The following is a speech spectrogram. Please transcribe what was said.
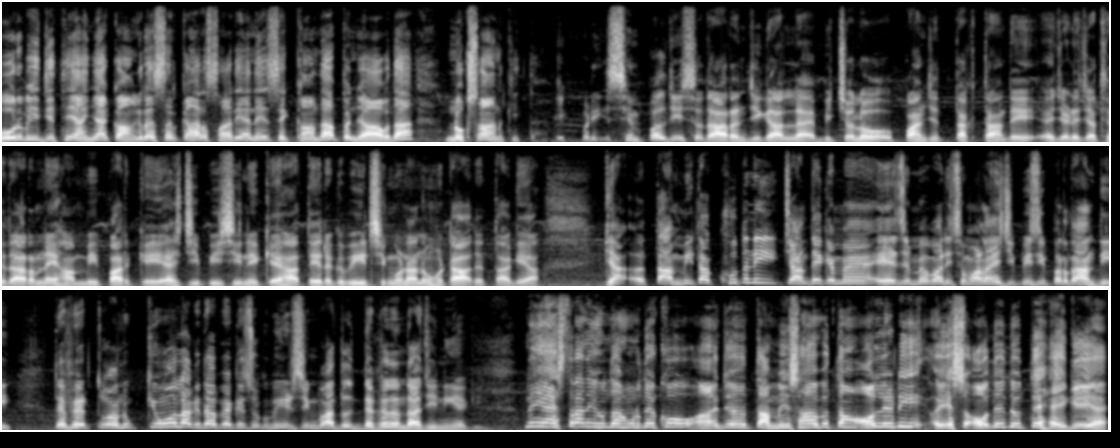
ਹੋਰ ਵੀ ਜਿੱਥੇ ਆਈਆਂ, ਕਾਂਗਰਸ ਸਰਕਾਰ ਸਾਰਿਆਂ ਨੇ ਸਿੱਖਾਂ ਦਾ, ਪੰਜਾਬ ਦਾ ਨੁਕਸਾਨ ਕੀਤਾ ਇੱਕ ਬੜੀ ਸਿੰਪਲ ਜੀ, ਸਧਾਰਨ ਜੀ ਗੱਲ ਹੈ ਵੀ ਚਲੋ ਪੰਜ ਤਖਤਾਂ ਦੇ ਜਿਹੜੇ ਜਥੇਦਾਰਾਂ ਨੇ ਹਾਮੀ ਭਰ ਕੇ ਐਸਜੀਪੀਸੀ ਨੇ ਕਿਹਾ ਤੇ ਰਗਵੀਰ ਸਿੰਘ ਉਹਨਾਂ ਨੂੰ ਹਟਾ ਦਿੱਤਾ ਗਿਆ। ਜਾਂ ਧਾਮੀ ਤਾਂ ਖੁਦ ਨਹੀਂ ਚਾਹੁੰਦੇ ਕਿ ਮੈਂ ਇਹ ਜ਼ਿੰਮੇਵਾਰੀ ਸੰਭਾਲਾਂ ਐਸਜੀਪੀਸੀ ਪ੍ਰਧਾਨ ਦੀ। ਤੇ ਫਿਰ ਤੁਹਾਨੂੰ ਕਿਉਂ ਲੱਗਦਾ ਪਿਆ ਕਿ ਸੁਖਬੀਰ ਸਿੰਘ ਬਾਦਲ ਦੀ ਦਖਲਅੰਦਾਜ਼ੀ ਨਹੀਂ ਹੈਗੀ? ਨਹੀਂ ਇਸ ਤਰ੍ਹਾਂ ਨਹੀਂ ਹੁੰਦਾ। ਹੁਣ ਦੇਖੋ ਅੱਜ ਧਾਮੀ ਸਾਹਿਬ ਤਾਂ ਆਲਰੇਡੀ ਇਸ ਅਹੁਦੇ ਦੇ ਉੱਤੇ ਹੈਗੇ ਆ।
